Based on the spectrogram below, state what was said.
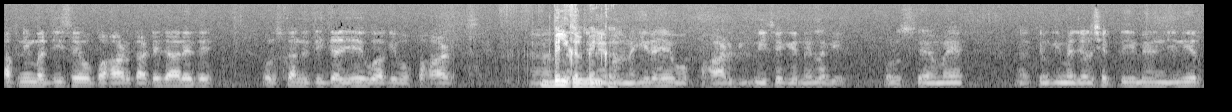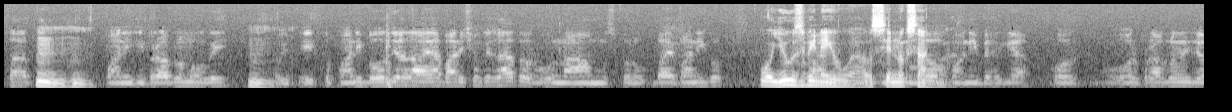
अपनी मर्ज़ी से वो पहाड़ काटे जा रहे थे और उसका नतीजा ये हुआ कि वो पहाड़ बिल्कुल, बिल्कुल। नहीं रहे वो पहाड़ नीचे गिरने लगे और उससे हमें क्योंकि मैं जल शक्ति में इंजीनियर था तो हम्म हम्म। पानी की प्रॉब्लम हो गई। हम्म। अभी एक तो पानी बहुत ज़्यादा आया बारिशों के साथ और वो ना हम उसको रोक पाए पानी को। वो यूज़ भी नहीं हुआ उससे नुकसान हुआ पानी बह गया और और प्रॉब्लम जो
